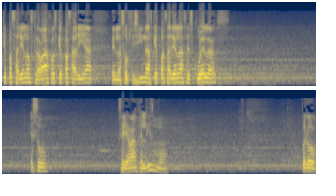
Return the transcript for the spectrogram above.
¿Qué pasaría en los trabajos? ¿Qué pasaría en las oficinas? ¿Qué pasaría en las escuelas? Eso sería evangelismo. Pero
